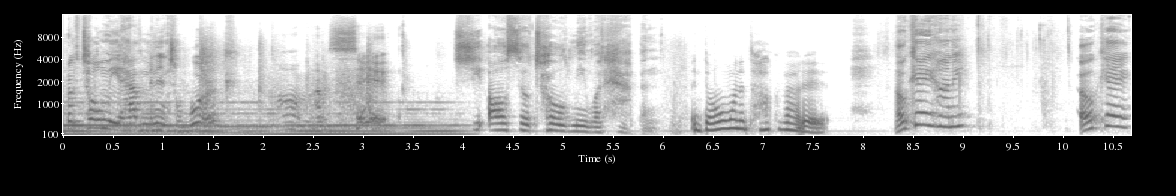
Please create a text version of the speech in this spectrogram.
Brooke told me you haven't been into work. Mom, I'm sick. She also told me what happened. I don't want to talk about it. Okay, honey. Okay.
